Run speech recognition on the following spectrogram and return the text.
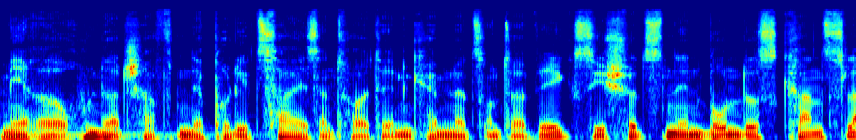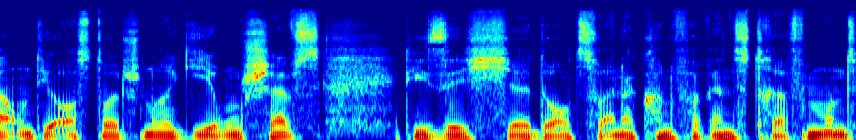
Mehrere Hundertschaften der Polizei sind heute in Chemnitz unterwegs. Sie schützen den Bundeskanzler und die ostdeutschen Regierungschefs, die sich äh, dort zu einer Konferenz treffen. Und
